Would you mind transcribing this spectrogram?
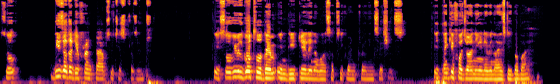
so these are the different tabs which is present okay so we will go through them in detail in our subsequent training sessions Okay, thank you for joining and have a nice day. Bye bye.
